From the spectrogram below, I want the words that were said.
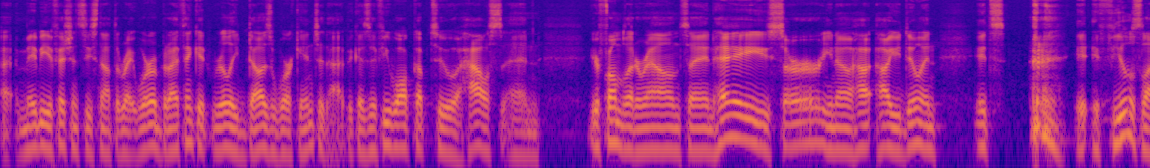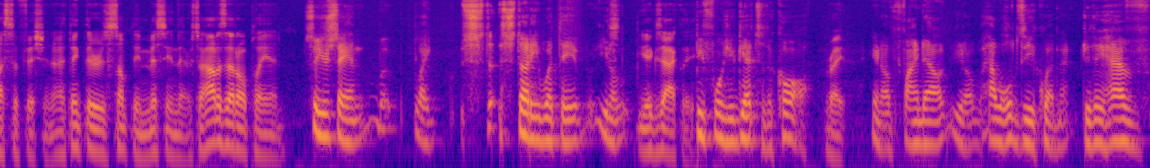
uh, maybe efficiency is not the right word, but I think it really does work into that because if you walk up to a house and you're fumbling around saying, "Hey, sir, you know how how you doing?" It's it, it feels less efficient. I think there's something missing there. So how does that all play in? so you're saying like st- study what they you know Exactly. before you get to the call. Right. you know, find out, you know, how old's the equipment? Do they have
